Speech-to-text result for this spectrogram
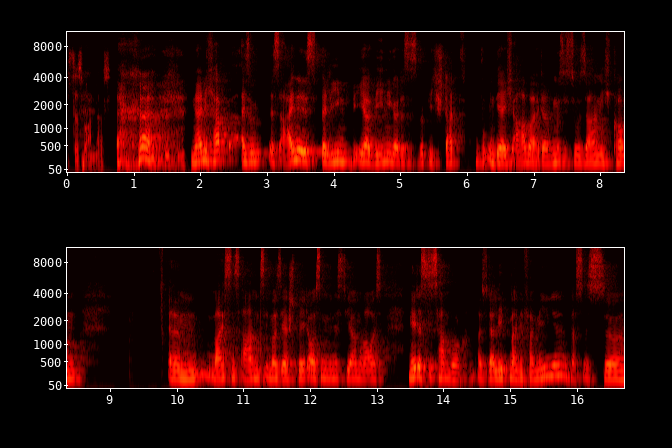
ist das woanders? Nein, ich habe, also das eine ist Berlin eher weniger, das ist wirklich Stadt, in der ich arbeite. Da muss ich so sagen, ich komme ähm, meistens abends immer sehr spät aus dem Ministerium raus. Nee, das ist Hamburg. Also da lebt meine Familie. Das ist, äh,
